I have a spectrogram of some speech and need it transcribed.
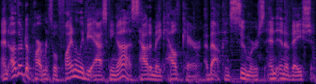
and other departments will finally be asking us how to make healthcare about consumers and innovation.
